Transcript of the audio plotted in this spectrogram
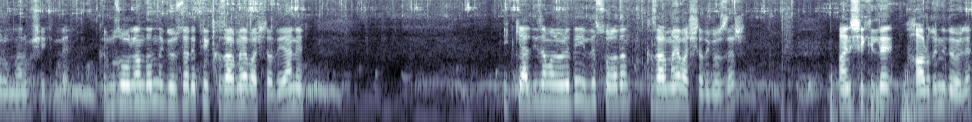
Durumlar bu şekilde. Kırmızı Hollanda'nın da gözler epey kızarmaya başladı. Yani ilk geldiği zaman öyle değildi. Sonradan kızarmaya başladı gözler. Aynı şekilde Harduni de öyle.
